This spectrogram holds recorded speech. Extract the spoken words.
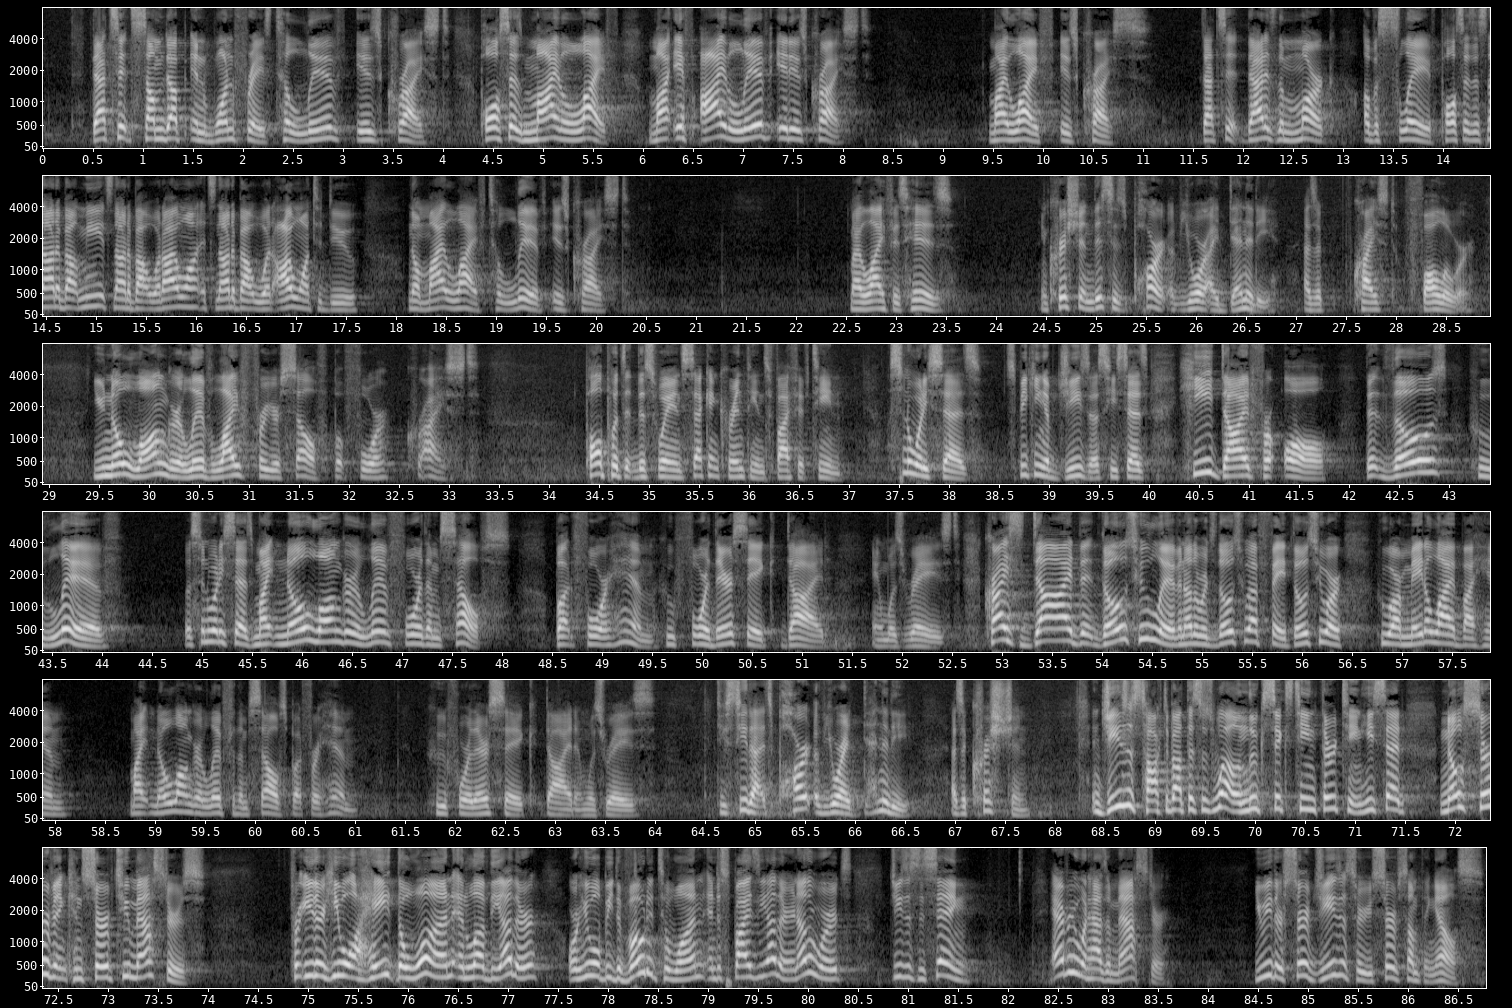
That's it summed up in one phrase to live is Christ. Paul says, My life, my, if I live, it is Christ. My life is Christ's. That's it. That is the mark of a slave. Paul says, It's not about me, it's not about what I want, it's not about what I want to do. No, my life to live is Christ. My life is His. And, Christian, this is part of your identity as a Christ follower. You no longer live life for yourself, but for Christ. Paul puts it this way in 2 Corinthians 5:15. Listen to what he says. Speaking of Jesus, he says, "He died for all that those who live, listen to what he says, might no longer live for themselves, but for him who for their sake died and was raised." Christ died that those who live, in other words, those who have faith, those who are who are made alive by him might no longer live for themselves, but for him who for their sake died and was raised. Do you see that? It's part of your identity as a Christian. And Jesus talked about this as well in Luke 16 13. He said, No servant can serve two masters. For either he will hate the one and love the other, or he will be devoted to one and despise the other. In other words, Jesus is saying, Everyone has a master. You either serve Jesus or you serve something else.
